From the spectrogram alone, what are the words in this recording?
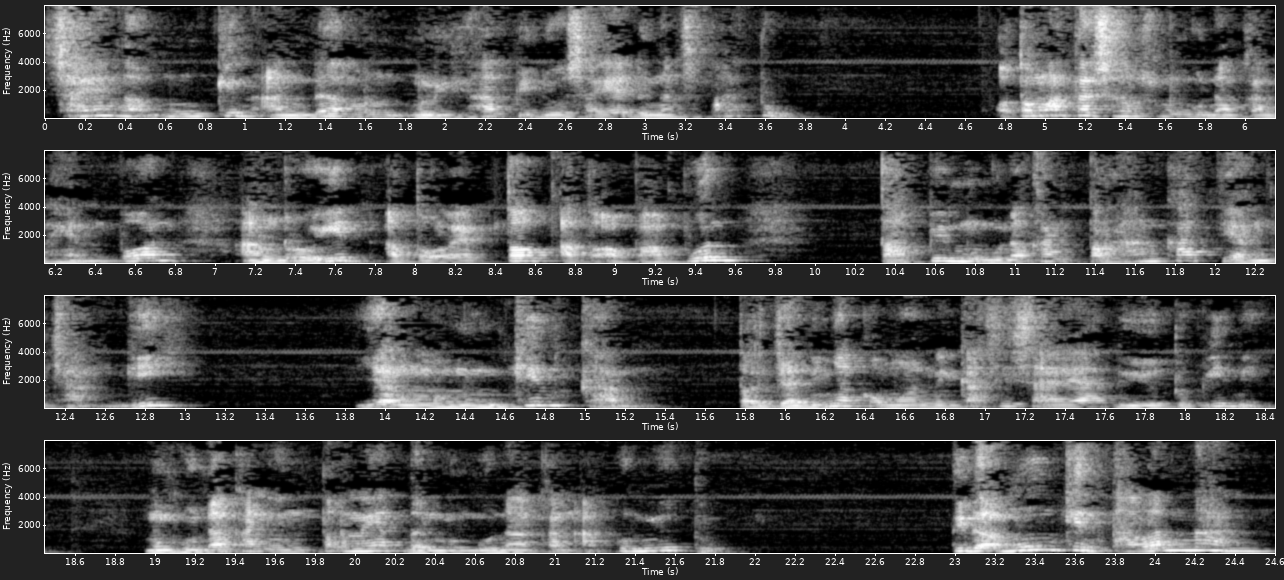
Saya nggak mungkin Anda melihat video saya dengan sepatu. Otomatis harus menggunakan handphone, Android, atau laptop, atau apa pun, tapi menggunakan perangkat yang canggih yang memungkinkan terjadinya komunikasi saya di YouTube ini menggunakan internet dan menggunakan akun YouTube. Tidak mungkin talenan.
